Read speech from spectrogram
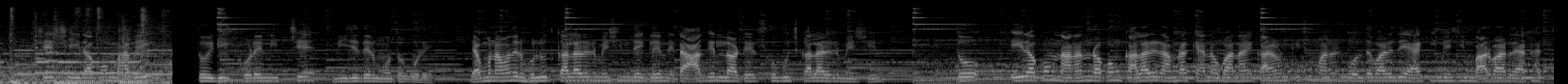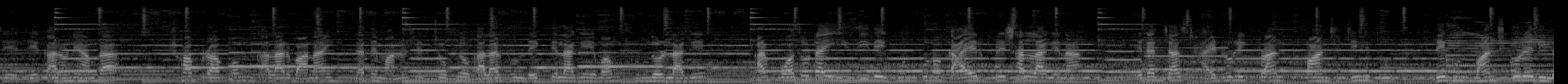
সে সেই রকমভাবেই তৈরি করে নিচ্ছে নিজেদের মতো করে। যেমন আমাদের হলুদ কালারের মেশিন দেখলেন, এটা আগের লটের সবুজ কালারের মেশিন। তো এই রকম নানান রকম কালারের আমরা কেন বানাই? কারণ কিছু মানুষ বলতে পারে যে একই মেশিন বারবার দেখাচ্ছে, যে কারণে আমরা সব রকম কালার বানাই যাতে মানুষের চোখেও কালারফুল দেখতে লাগে এবং সুন্দর লাগে। আর কতটা ইজি দেখুন, কোনো গায়ের প্রেশার লাগে না। এটা জাস্ট হাইড্রোলিক পাঞ্চ যেহেতু দেখুন পাঞ্চ করে দিল,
